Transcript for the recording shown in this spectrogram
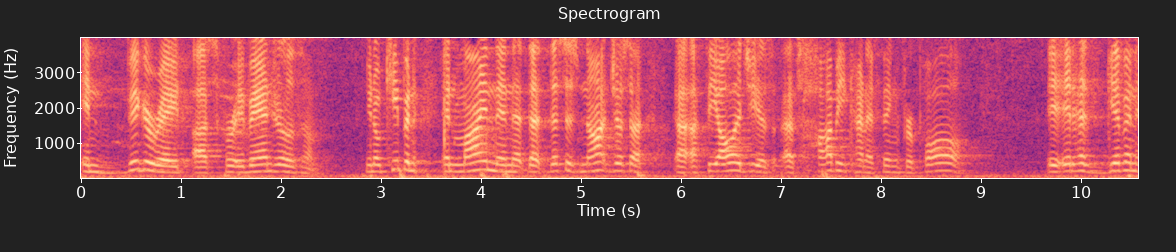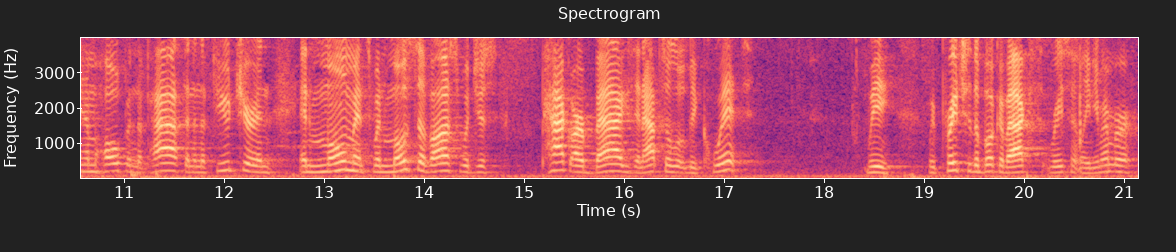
invigorate us for evangelism. You know, keep in, in mind then that, that this is not just a, a theology as, as hobby kind of thing for Paul. It, it has given him hope in the past and in the future, and in moments when most of us would just pack our bags and absolutely quit. We, we preached the book of Acts recently. Do you remember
